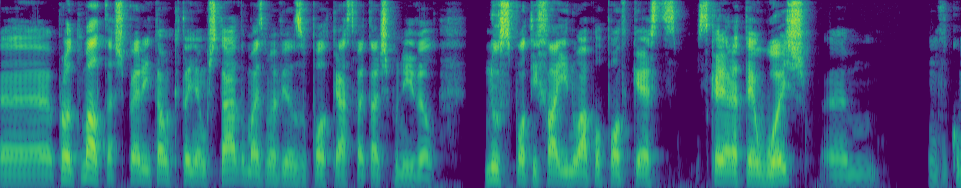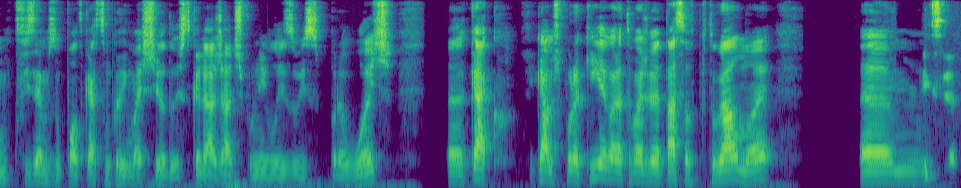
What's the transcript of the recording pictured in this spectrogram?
Ah, pronto, malta, espero então que tenham gostado. Mais uma vez, o podcast vai estar disponível no Spotify e no Apple Podcasts, se calhar até hoje. Ahm, como fizemos o podcast um bocadinho mais cedo, se calhar já disponibilizo isso para hoje. Ah, Caco, ficámos por aqui. Agora tu vais ver a taça de Portugal, não é? Ahm, Tem que ser.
